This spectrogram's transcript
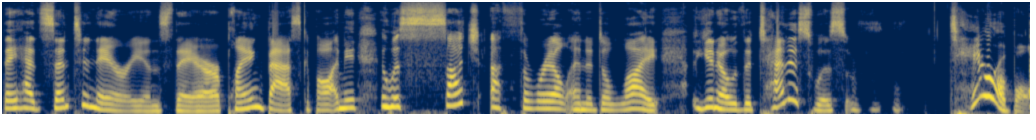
They had centenarians there playing basketball. I mean, it was such a thrill and a delight. You know, the tennis was terrible.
